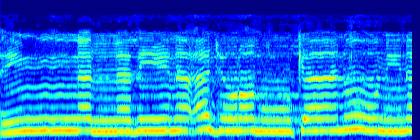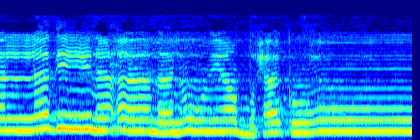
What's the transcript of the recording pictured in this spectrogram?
إن الذين أجرموا كانوا من الذين آمنوا يضحكون.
